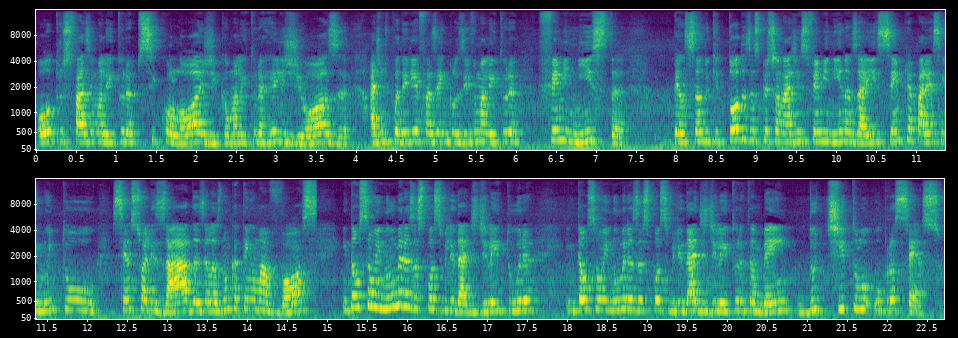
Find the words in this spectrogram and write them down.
outros fazem uma leitura psicológica, uma leitura religiosa. A gente poderia fazer inclusive uma leitura feminista, pensando que todas as personagens femininas aí sempre aparecem muito sensualizadas, elas nunca têm uma voz. Então são inúmeras as possibilidades de leitura Então são inúmeras as possibilidades de leitura também do título O Processo.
